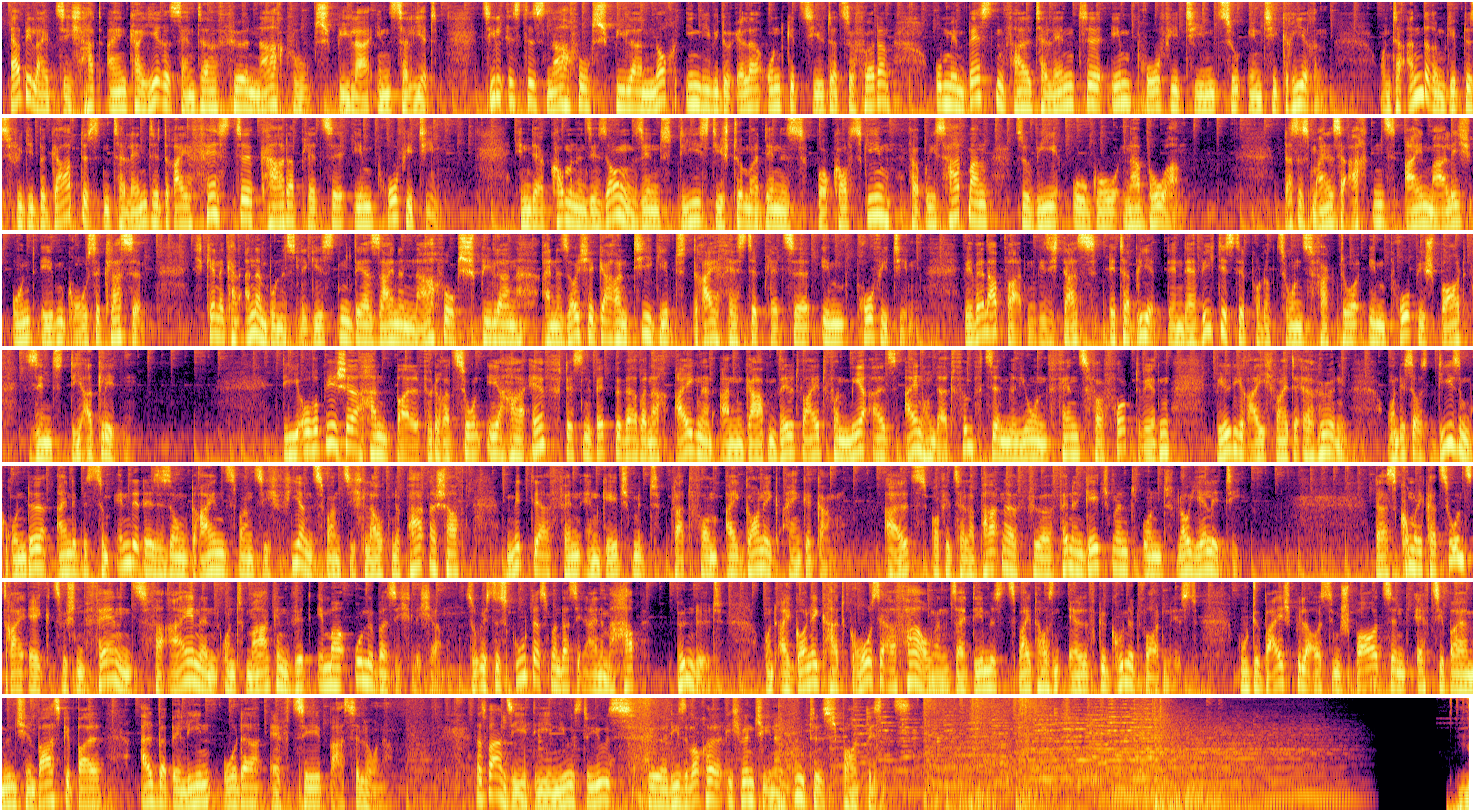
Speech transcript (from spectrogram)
RB Leipzig hat ein Karrierecenter für Nachwuchsspieler installiert. Ziel ist es, Nachwuchsspieler noch individueller und gezielter zu fördern, um im besten Fall Talente im Profiteam zu integrieren. Unter anderem gibt es für die begabtesten Talente drei feste Kaderplätze im Profiteam. In der kommenden Saison sind dies die Stürmer Dennis Borkowski, Fabrice Hartmann sowie Ogo Naboa. Das ist meines Erachtens einmalig und eben große Klasse. Ich kenne keinen anderen Bundesligisten, der seinen Nachwuchsspielern eine solche Garantie gibt, drei feste Plätze im Profiteam. Wir werden abwarten, wie sich das etabliert, denn der wichtigste Produktionsfaktor im Profisport sind die Athleten. Die Europäische Handballföderation EHF, dessen Wettbewerber nach eigenen Angaben weltweit von mehr als 115 Millionen Fans verfolgt werden, will die Reichweite erhöhen und ist aus diesem Grunde eine bis zum Ende der Saison 23-24 laufende Partnerschaft mit der Fan-Engagement-Plattform Igonic eingegangen, als offizieller Partner für Fan-Engagement und Loyalty. Das Kommunikationsdreieck zwischen Fans, Vereinen und Marken wird immer unübersichtlicher. So ist es gut, dass man das in einem Hub bündelt. Und Iconic hat große Erfahrungen, seitdem es 2011 gegründet worden ist. Gute Beispiele aus dem Sport sind FC Bayern München Basketball, Alba Berlin oder FC Barcelona. Das waren sie, die News to Use für diese Woche. Ich wünsche Ihnen gutes Sportbusiness.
